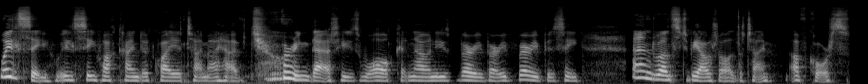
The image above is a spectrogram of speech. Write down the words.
we'll see. We'll see what kind of quiet time I have during that. He's walking now, and he's very, very, very busy, and wants to be out all the time, of course.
